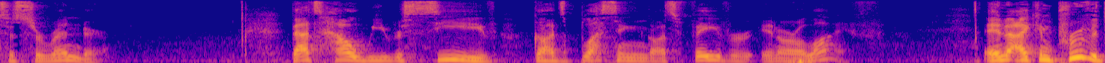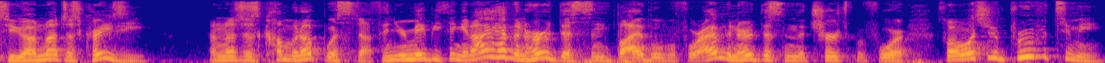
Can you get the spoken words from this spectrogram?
to surrender. That's how we receive God's blessing and God's favor in our life. And I can prove it to you. I'm not just crazy. I'm not just coming up with stuff. And you're maybe thinking, I haven't heard this in Bible before. I haven't heard this in the church before. So I want you to prove it to me.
